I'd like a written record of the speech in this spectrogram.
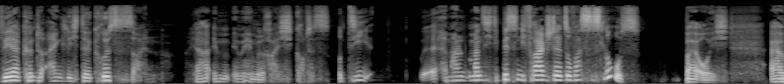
Wer könnte eigentlich der Größte sein? Ja, im, im Himmelreich Gottes. Und die, äh, man, man sich ein bisschen die Frage stellt, so was ist los bei euch? Äh,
